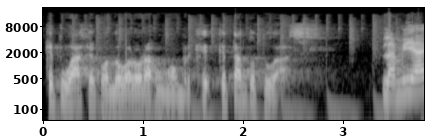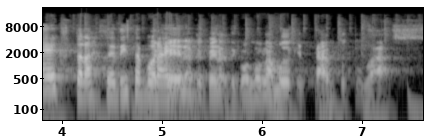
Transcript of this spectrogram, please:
¿Qué tú haces cuando valoras a un hombre? ¿Qué, qué tanto tú das? la mía extra se dice por ahí. Espérate, espérate. Cuando hablamos de que tanto tú das,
